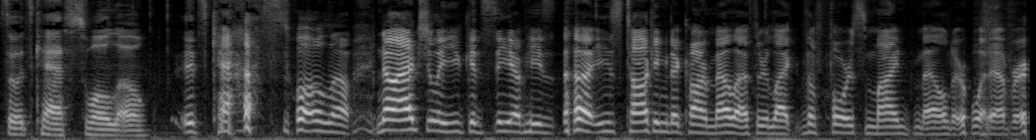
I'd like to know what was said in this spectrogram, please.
so it's Cass Swolo. It's Cass Swolo. No, actually, you can see him. He's uh, he's talking to Carmella through like the Force Mind Meld or whatever.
